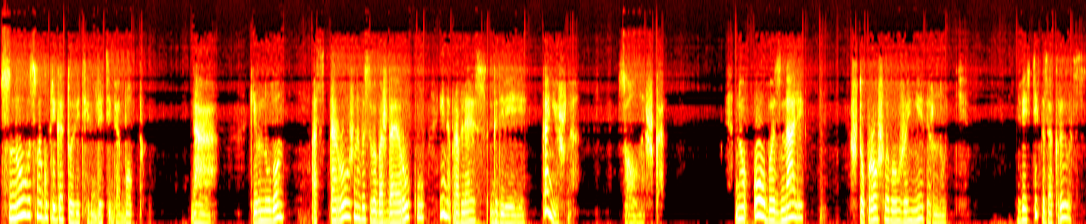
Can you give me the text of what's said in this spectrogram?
снова смогу приготовить их для тебя, Боб». «Да», — кивнул он, осторожно высвобождая руку и направляясь к двери. «Конечно, солнышко». Но оба знали, что прошлого уже не вернуть. Дверь тихо закрылась,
